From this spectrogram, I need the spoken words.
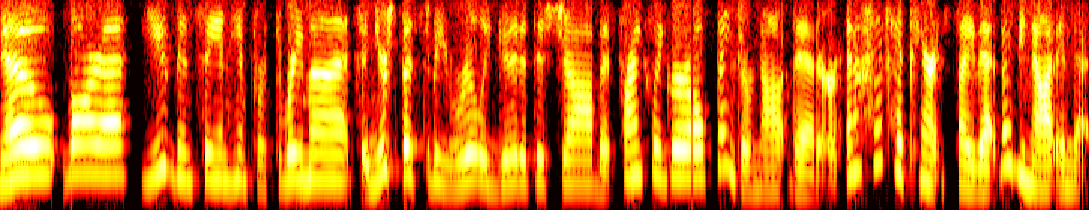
know, Laura, you've been seeing him for three months and you're supposed to be really good at this job, but frankly, girl, things are not better. And I have had parents say that, maybe not in that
